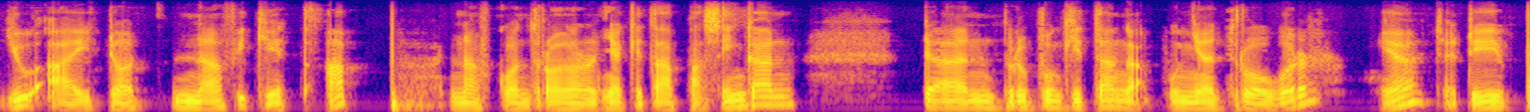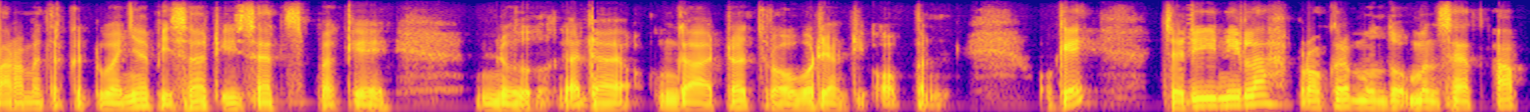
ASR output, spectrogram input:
UI.navigate up, nav controllernya kita pasingkan, dan berhubung kita nggak punya drawer, ya jadi parameter keduanya bisa di set sebagai null. Nggak ada nggak ada drawer yang di open oke jadi inilah program untuk men up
